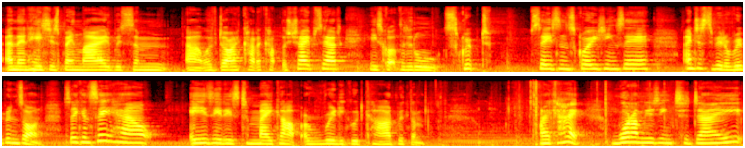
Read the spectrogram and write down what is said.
And then he's just been layered with some, uh, we've die cut a couple of shapes out. He's got the little script season's greetings there and just a bit of ribbons on. So you can see how easy it is to make up a really good card with them. Okay, what I'm using today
